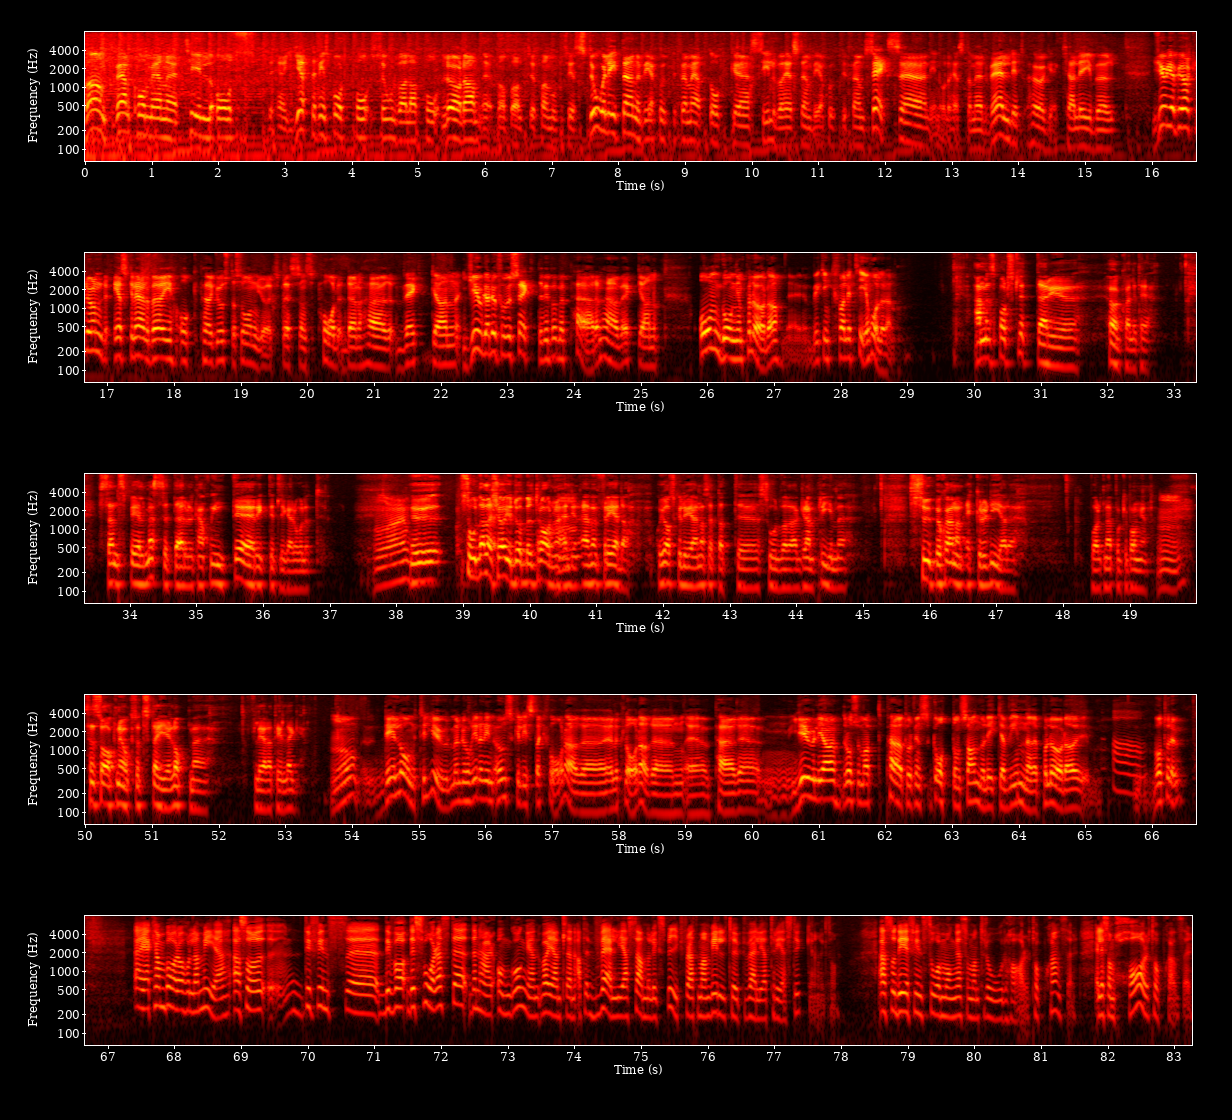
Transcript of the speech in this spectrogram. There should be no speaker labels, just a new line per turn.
Varmt välkommen till oss. Det är jättefin sport på Solvalla på lördag. Eh, framförallt ser jag fram emot att se Stoeliten V751 och eh, Silverhästen V75 6. Eh, det innehåller hästar med väldigt hög kaliber. Julia Björklund, Eskil Hellberg och Per Gustafsson gör Expressens podd den här veckan. Julia, du får ursäkta, vi börjar med Per den här veckan. Omgången på lördag, vilken kvalitet håller den?
Ja men sportsligt är det ju hög kvalitet. Sen spelmässigt är det väl kanske inte riktigt lika roligt.
Nej.
Uh, Solvalla kör ju dubbeltrav den här helgen, mm. även fredag. Och jag skulle gärna sett att uh, Solvalla Grand Prix med superstjärnan Ekurudi hade varit med på kupongen.
Mm.
Sen saknar jag också ett Steijerlopp med flera tillägg.
Ja, det är långt till jul men du har redan din önskelista kvar där, eh, eller klar där eh, Per. Eh, Julia, det låter som att Per tror det finns gott om sannolika vinnare på lördag.
Ja.
Vad tror du?
Jag kan bara hålla med. Alltså, det finns... Det, var, det svåraste den här omgången var egentligen att välja sannolik spik för att man vill typ välja tre stycken. Liksom. Alltså det finns så många som man tror har toppchanser. Eller som har toppchanser.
